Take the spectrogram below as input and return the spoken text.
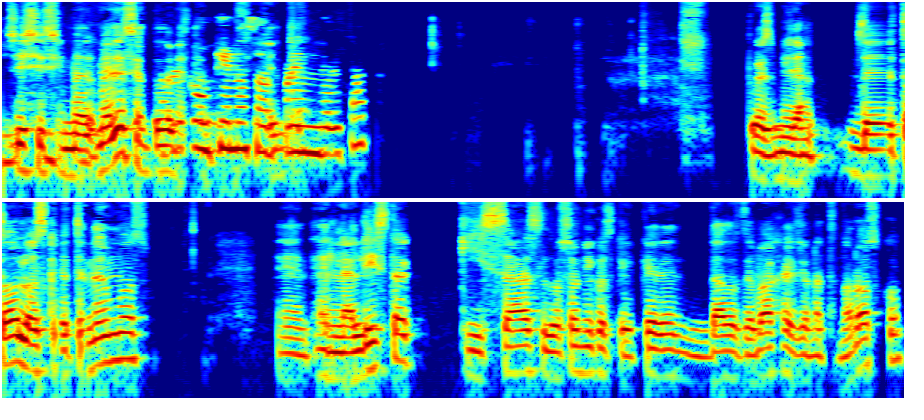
y- Sí, sí, sí, me- merecen todo ¿Con qué nos sorprende el Tata? Pues mira, de todos los que tenemos, En, en la lista, quizás los únicos que queden dados de baja es Jonathan Orozco,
